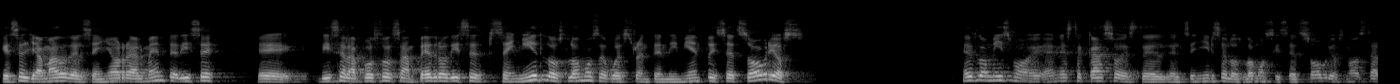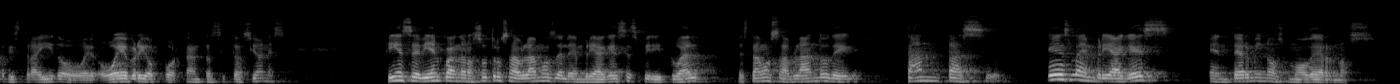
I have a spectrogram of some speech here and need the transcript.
que es el llamado del Señor realmente. Dice, eh, dice el apóstol San Pedro, dice, ceñid los lomos de vuestro entendimiento y sed sobrios. Es lo mismo, eh, en este caso, este, el, ceñirse los lomos y ser sobrios, no estar distraído o, ebrio por tantas situaciones. Fíjense bien, cuando nosotros hablamos de la embriaguez espiritual, estamos hablando de tantas... ¿Qué es la embriaguez en términos modernos?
